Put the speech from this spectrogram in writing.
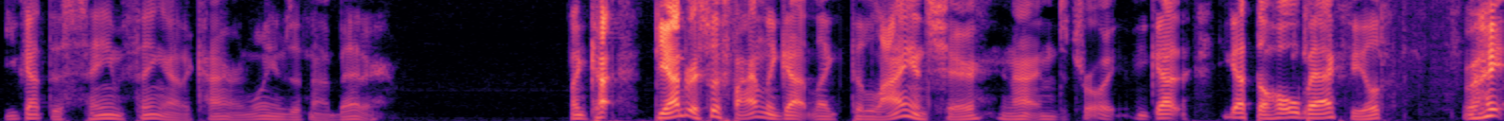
you got the same thing out of kyren williams if not better like DeAndre Swift finally got like the lion's share, not in Detroit. He got he got the whole backfield, right?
